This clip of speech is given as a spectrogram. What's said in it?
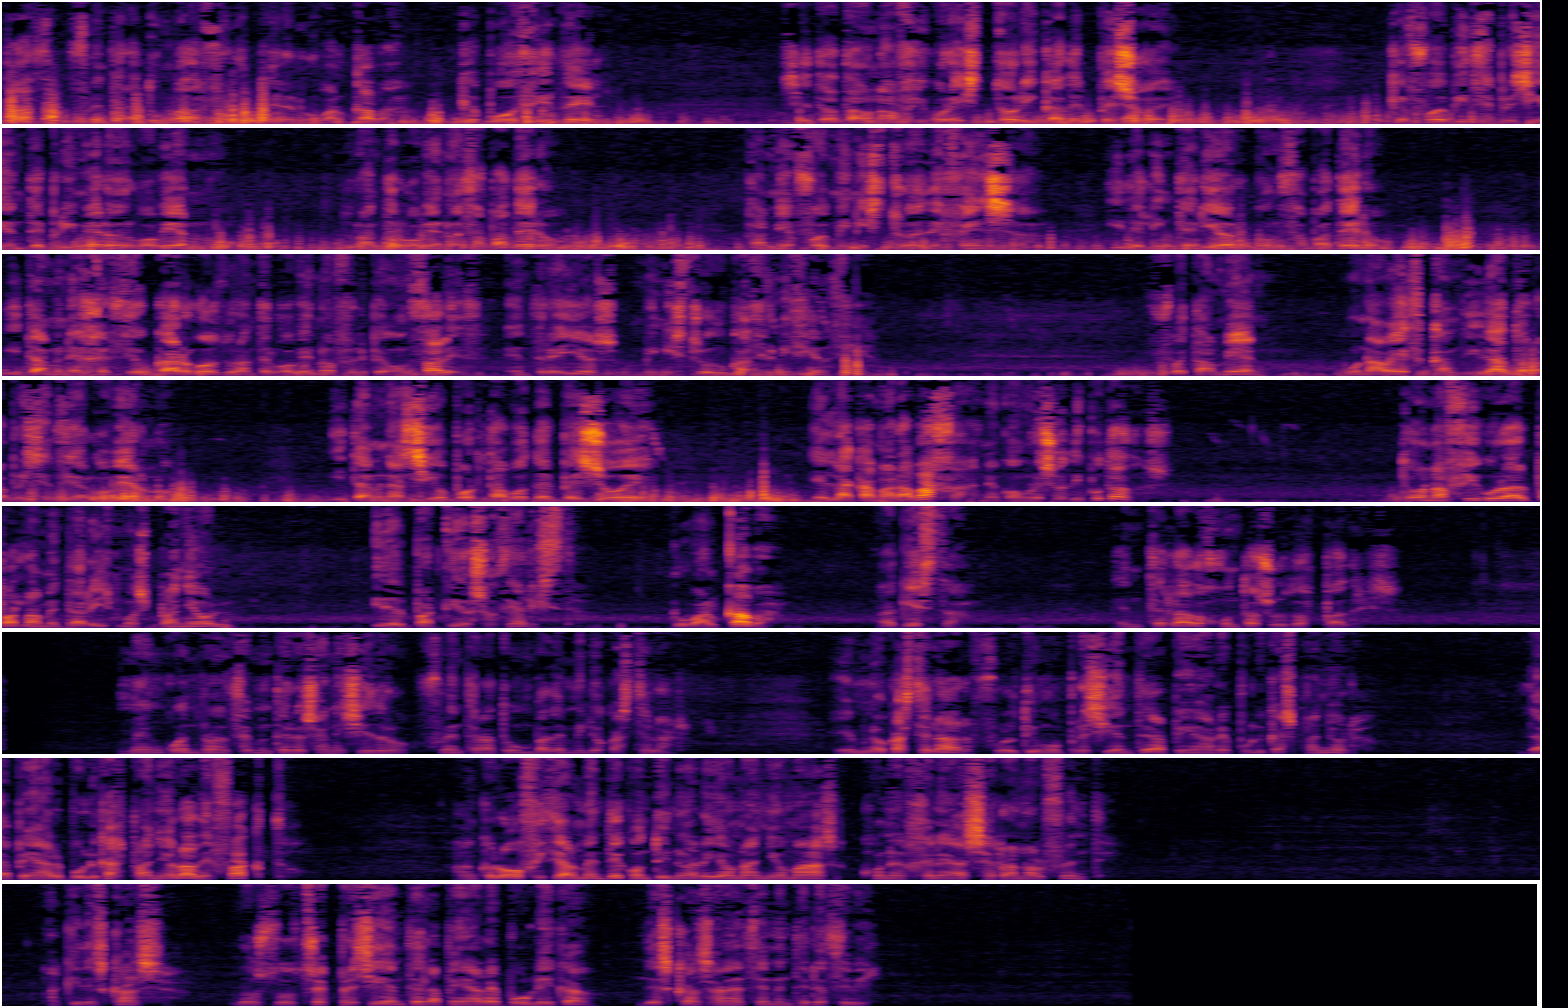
paz frente a la tumba de Alfredo Pérez Rubalcaba. ¿Qué puedo decir de él? Se trata de una figura histórica del PSOE, que fue vicepresidente primero del gobierno durante el gobierno de Zapatero, también fue ministro de Defensa y del Interior con Zapatero, y también ejerció cargos durante el gobierno de Felipe González, entre ellos ministro de Educación y Ciencia. Fue también una vez candidato a la presidencia del gobierno y también ha sido portavoz del PSOE en la Cámara Baja, en el Congreso de Diputados. Toda una figura del parlamentarismo español y del Partido Socialista. Rubalcaba, aquí está, enterrado junto a sus dos padres. Me encuentro en el cementerio de San Isidro frente a la tumba de Emilio Castelar. Emilio Castelar fue el último presidente de la Primera República Española, de la Primera República Española de facto, aunque luego oficialmente continuaría un año más con el general Serrano al frente. Aquí descansa. Los dos tres presidentes de la Primera República descansan en el cementerio civil.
